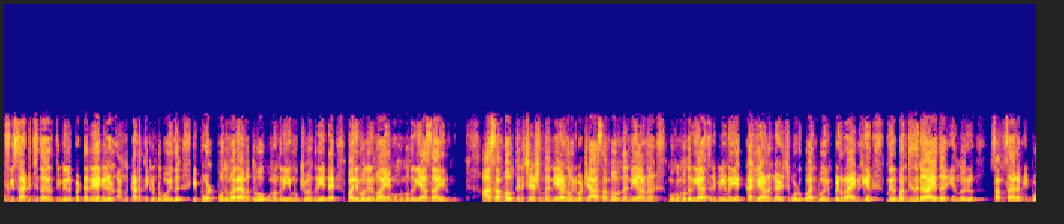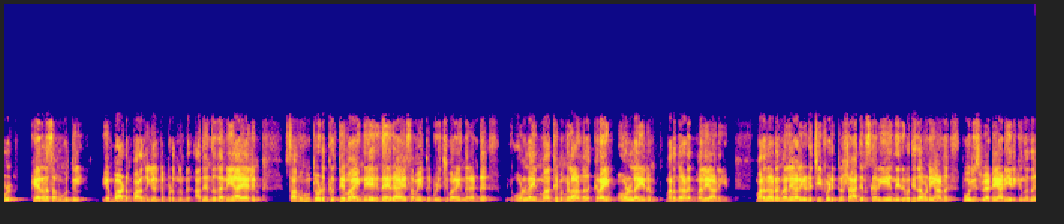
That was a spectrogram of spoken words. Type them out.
ഓഫീസ് അടിച്ചു തകർത്തി വിലപ്പെട്ട രേഖകൾ അന്ന് കടത്തിക്കൊണ്ടുപോയത് ഇപ്പോൾ പൊതുമരാമത്ത് വകുപ്പ് മന്ത്രിയും മുഖ്യമന്ത്രിയുടെ മരുമകനുമായ മുഹമ്മദ് റിയാസ് ആയിരുന്നു ആ സംഭവത്തിന് ശേഷം തന്നെയാണ് ഒരുപക്ഷെ ആ സംഭവം തന്നെയാണ് മുഹമ്മദ് റിയാസിന് വീണയെ കല്യാണം കഴിച്ചു കൊടുക്കുവാൻ പോലും പിണറായി വിജയൻ നിർബന്ധിതനായത് എന്നൊരു സംസാരം ഇപ്പോൾ കേരള സമൂഹത്തിൽ എമ്പാടും പറഞ്ഞു കേൾക്കപ്പെടുന്നുണ്ട്. അതെന്ത് തന്നെയായാലും സമൂഹത്തോട് കൃത്യമായി നേര് നേരായ സമയത്ത് വിളിച്ചു പറയുന്ന രണ്ട് ഓൺലൈൻ മാധ്യമങ്ങളാണ്. ക്രൈം ഓൺലൈനും മറുനാടൻ മലയാളിയും. മറുനാടൻ മലയാളിയുടെ ചീഫ് എഡിറ്റർ ഷാജൻ സ്കറിയെ നിരവധി തവണയാണ് പോലീസ് വേട്ടയാടിയിരിക്കുന്നത്.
